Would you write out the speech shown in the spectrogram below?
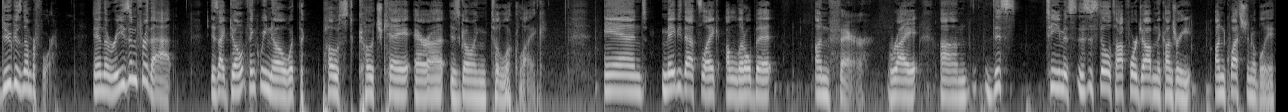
Duke is number four. And the reason for that is I don't think we know what the post Coach K era is going to look like. And maybe that's like a little bit unfair, right? Um, this team is this is still a top four job in the country, unquestionably,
